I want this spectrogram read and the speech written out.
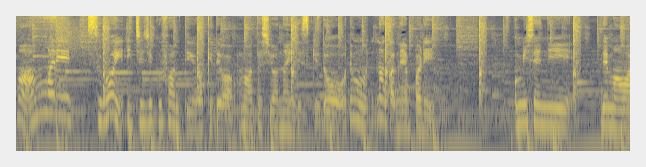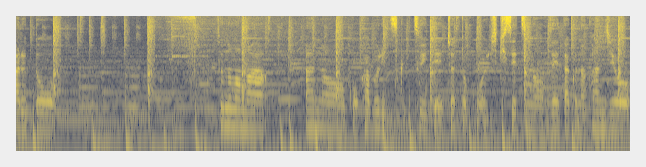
まああんまりすごいいちじくファンっていうわけではまあ私はないんですけどでもなんかねやっぱりお店に出回るとそのままあのこうかぶりつくついてちょっとこう季節の贅沢な感じを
